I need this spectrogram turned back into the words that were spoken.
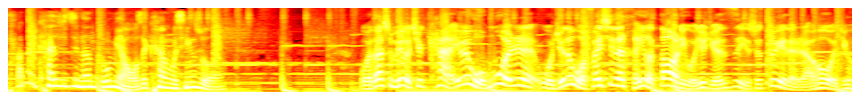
他那开局技能读秒，我这看不清楚。我倒是没有去看，因为我默认，我觉得我分析的很有道理，我就觉得自己是对的，然后我就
